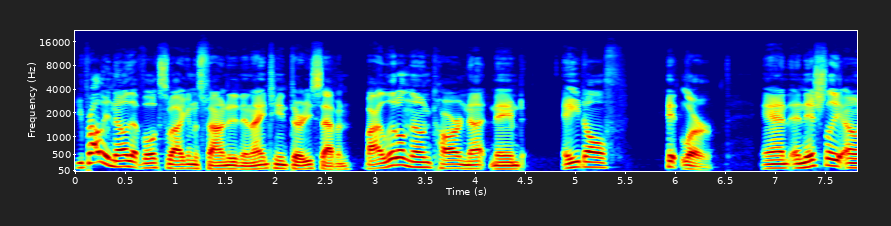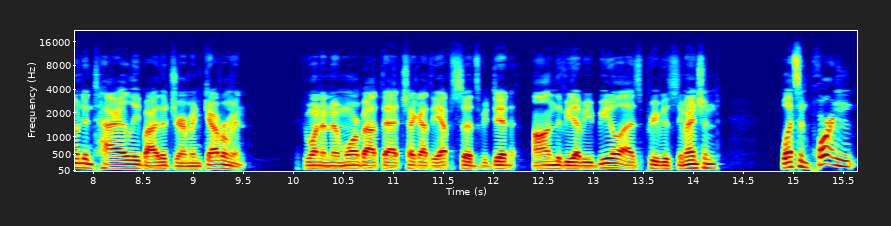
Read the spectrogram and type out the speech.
You probably know that Volkswagen was founded in 1937 by a little known car nut named Adolf Hitler and initially owned entirely by the German government. If you want to know more about that, check out the episodes we did on the VW Beetle, as previously mentioned. What's important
